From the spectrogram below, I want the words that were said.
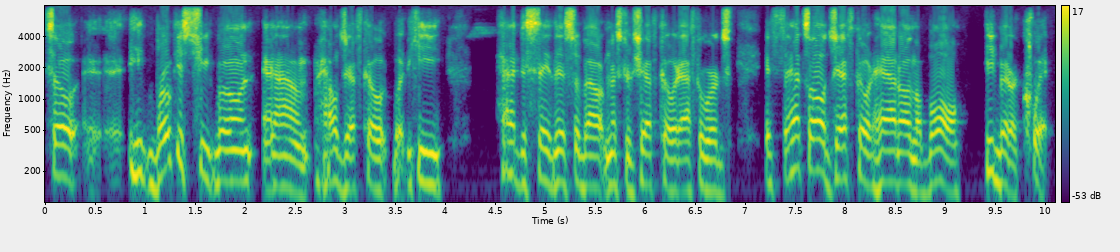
So uh, he broke his cheekbone, um, Hal Jeffcoat, but he had to say this about Mr. Jeffcoat afterwards. If that's all Jeffcoat had on the ball, he'd better quit.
